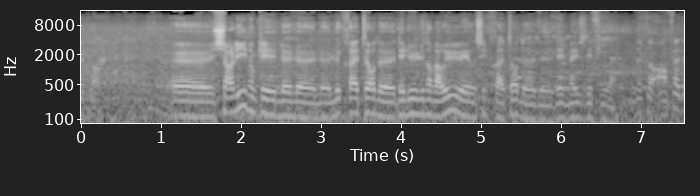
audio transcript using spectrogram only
D'accord. Euh, Charlie, donc les- le, le- le- le créateur de, des Lulu dans ma rue, est aussi le créateur de, de- d'Emmaüs Défi. ouais. D'accord. En fait,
